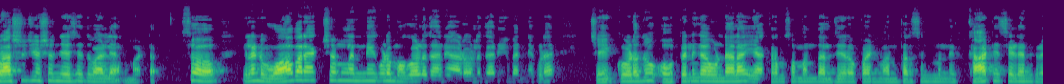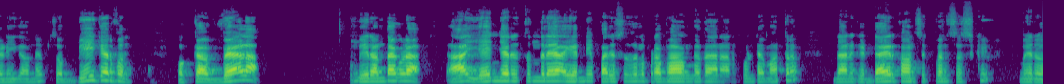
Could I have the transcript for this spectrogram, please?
ప్రాస్టిట్యూషన్ చేసేది వాళ్ళే అనమాట సో ఇలాంటి ఓవర్ యాక్షన్లు అన్నీ కూడా మగవాళ్ళు కానీ ఆడవాళ్ళు కానీ ఇవన్నీ కూడా చేయకూడదు. ఓపెన్గా ఉండాలా? ఈ అక్రమ సంబంధాలు జీరో పాయింట్ వన్ పర్సెంట్ మంది కాటేసేయడానికి రెడీగా ఉన్నాయి. So be careful. ఒకవేళ మీరంతా కూడా ఆ ఏం జరుగుతుందిలే అవన్నీ పరిస్థితుల ప్రభావం కదా అని అనుకుంటే మాత్రం దానికి డైర్ కాన్సిక్వెన్సెస్కి మీరు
